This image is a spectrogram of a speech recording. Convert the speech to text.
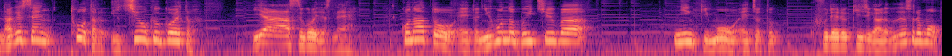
投げ銭トータル1億超えと。いやー、すごいですね。この後、えーと、日本の VTuber 人気も、え、ちょっと触れる記事があるので、それも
